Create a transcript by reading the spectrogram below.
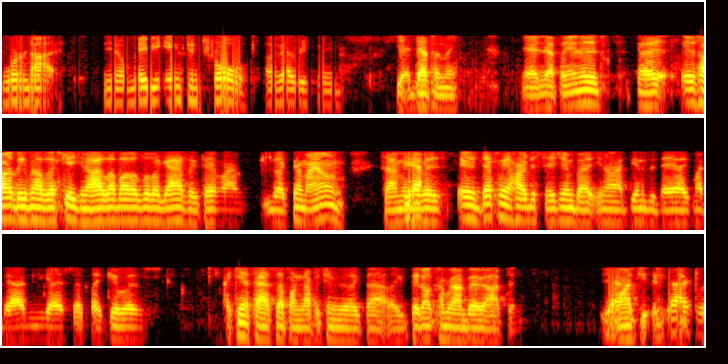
we're not you know maybe in control of everything. Yeah, definitely. Yeah, definitely. And it's uh, hard leaving all those kids. You know, I love all those little guys like they're my like they're my own. So I mean, yeah. it was it was definitely a hard decision, but you know, at the end of the day, like my dad and you guys said, like it was, I can't pass up on an opportunity like that. Like they don't come around very often. Yeah, want you, exactly.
